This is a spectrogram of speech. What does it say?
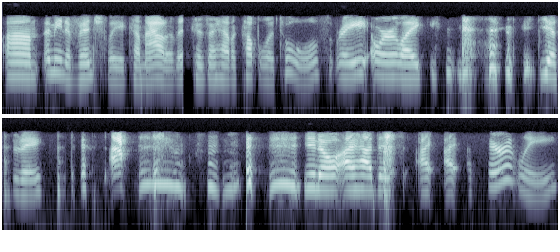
um, I mean, eventually I come out of it because I have a couple of tools, right? Or like yesterday, you know, I had this. I, I apparently,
